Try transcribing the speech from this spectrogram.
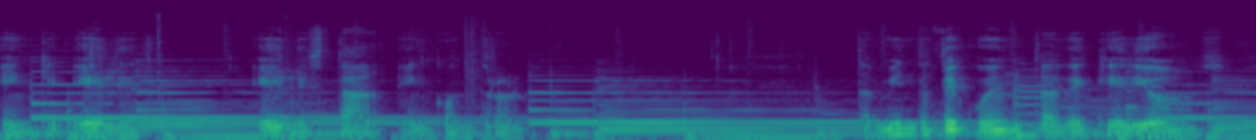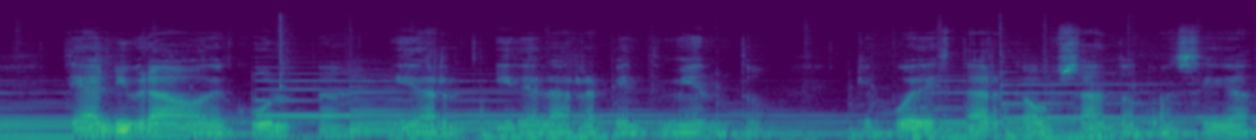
en que Él, Él está en control. También date cuenta de que Dios te ha librado de culpa y, y del arrepentimiento que puede estar causando tu ansiedad.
